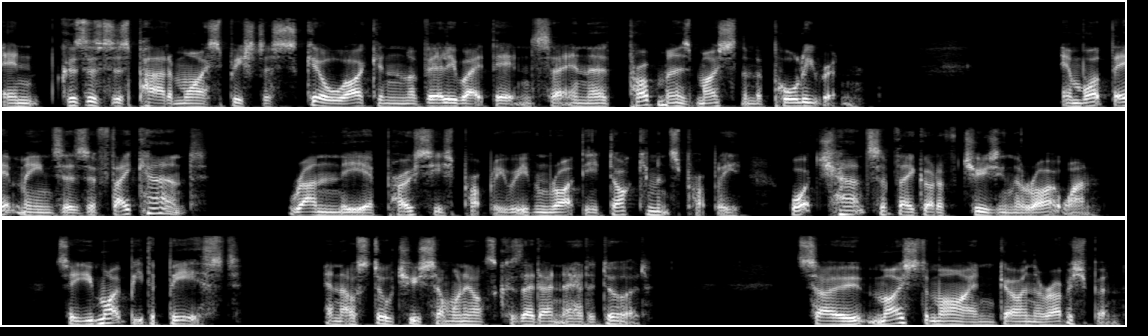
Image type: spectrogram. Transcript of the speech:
And because this is part of my specialist skill, I can evaluate that and say, and the problem is most of them are poorly written. And what that means is if they can't run their process properly or even write their documents properly, what chance have they got of choosing the right one? So you might be the best and they'll still choose someone else because they don't know how to do it. So most of mine go in the rubbish bin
